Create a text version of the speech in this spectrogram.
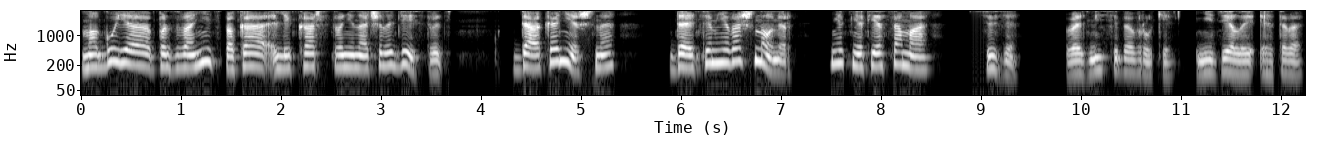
Могу я позвонить, пока лекарство не начало действовать?» «Да, конечно. Дайте мне ваш номер». «Нет-нет, я сама». «Сьюзи, возьми себя в руки. Не делай этого».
